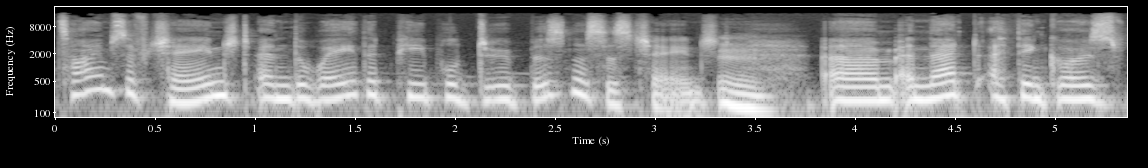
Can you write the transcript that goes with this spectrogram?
Times have changed, and the way that people do business has changed, Hmm. um, and that I think goes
